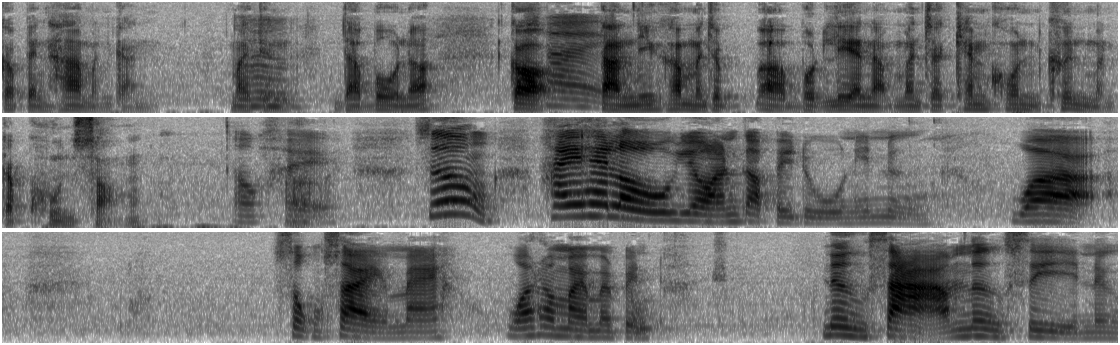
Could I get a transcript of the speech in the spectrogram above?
ก็เป็นห้าเหมือนกัน หมายถึงดับเบิลเนาะก็ใช่ตามนี้ครับมันจะเอ่อบทเรียนอะมันจะเข้มข้นขึ้นเหมือนกับคูณสองโอเค ซึ่งให้ให้เราย้อนกลับไปดูนิดหนึ่งว่าสงสัยไหมว่าทำไมมันเป็น หนึ่งสามหนึ่งสี่หนึ่ง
